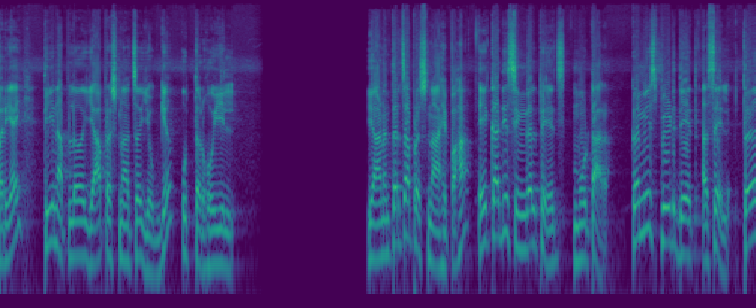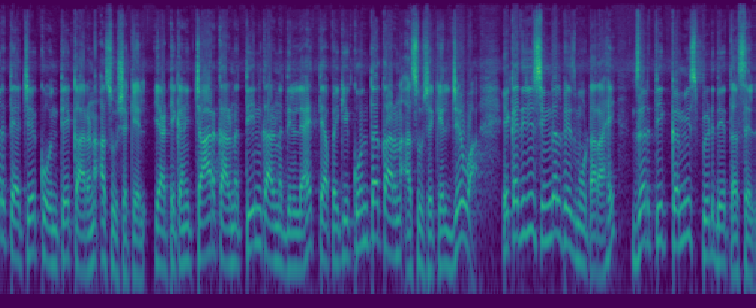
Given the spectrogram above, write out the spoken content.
पर्याय तीन आपलं या प्रश्नाचं योग्य उत्तर होईल. यानंतरचा प्रश्न आहे पहा. एखादी सिंगल फेज मोटार कमी स्पीड देत असेल तर त्याचे कोणते कारण असू शकेल? या ठिकाणी चार कारण तीन कारण दिलेले आहेत. त्यापैकी कोणतं कारण असू शकेल? जेव्हा एखादी जी सिंगल फेज मोटार आहे जर ती कमी स्पीड देत असेल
